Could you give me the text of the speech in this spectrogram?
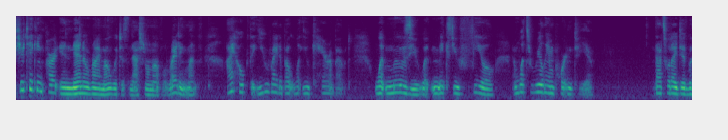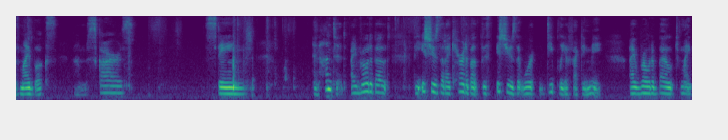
If you're taking part in NaNoWriMo, which is National Novel Writing Month, I hope that you write about what you care about, what moves you, what makes you feel, and what's really important to you. That's what I did with my books um, Scars, Stained, and Hunted. I wrote about the issues that I cared about, the issues that were deeply affecting me. I wrote about my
